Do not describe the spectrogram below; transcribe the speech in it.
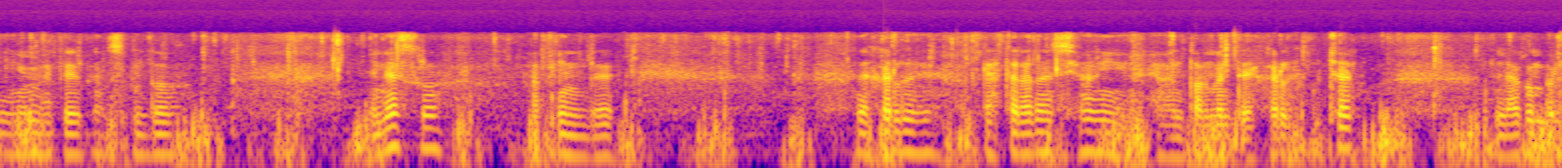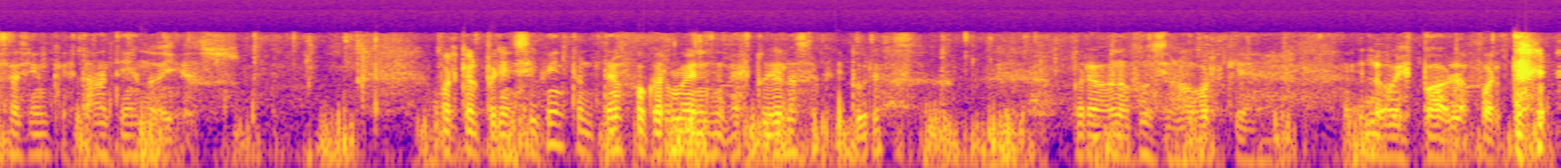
y me quedé pensando en eso a fin de dejar de prestar atención y eventualmente dejar de escuchar la conversación que estaban teniendo ellos. Porque al principio intenté enfocarme en estudiar las escrituras, pero no funcionó porque el obispo habla fuerte.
